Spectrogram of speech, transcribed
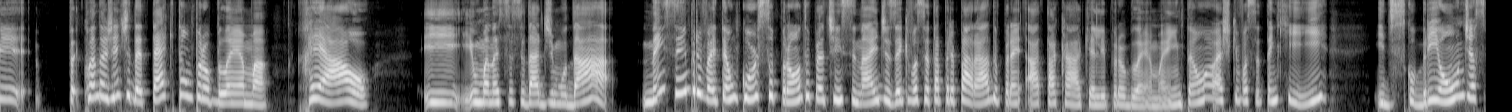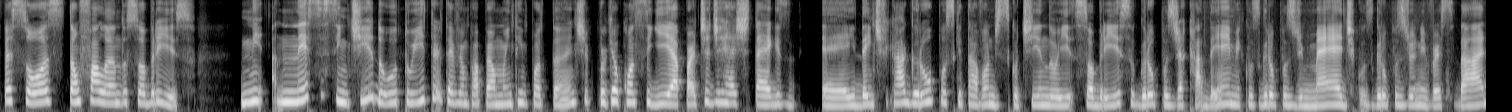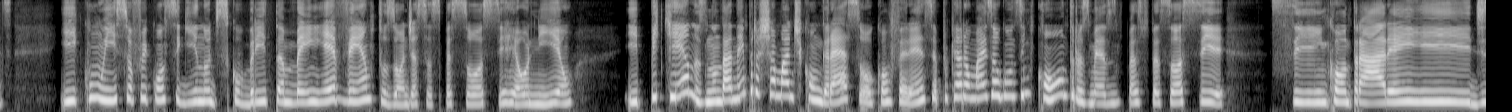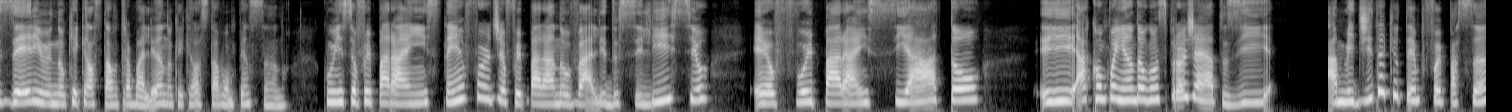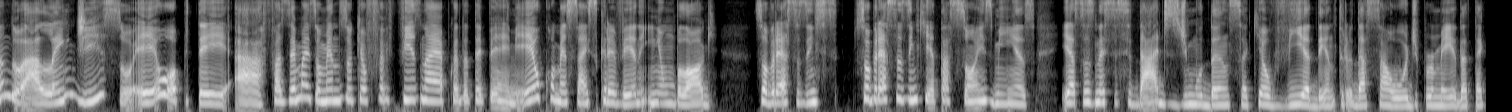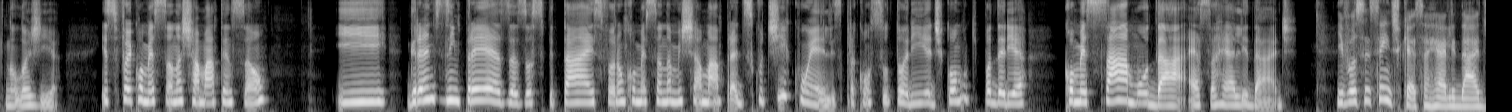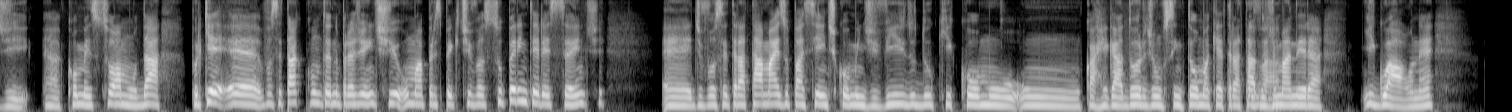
quando a gente detecta um problema real e, uma necessidade de mudar, nem sempre vai ter um curso pronto para te ensinar e dizer que você está preparado para atacar aquele problema. Então, eu acho que você tem que ir e descobrir onde as pessoas estão falando sobre isso. Nesse sentido, o Twitter teve um papel muito importante, porque eu consegui, a partir de hashtags, é, identificar grupos que estavam discutindo sobre isso, grupos de acadêmicos, grupos de médicos, grupos de universidades. E com isso eu fui conseguindo descobrir também eventos onde essas pessoas se reuniam e pequenos, não dá nem para chamar de congresso ou conferência, porque eram mais alguns encontros mesmo, para as pessoas se, se encontrarem e dizerem no que, que elas estavam trabalhando, o que, que elas estavam pensando. Com isso, eu fui parar em Stanford, eu fui parar no Vale do Silício, eu fui parar em Seattle e acompanhando alguns projetos. E à medida que o tempo foi passando, além disso, eu optei a fazer mais ou menos o que eu fiz na época da TPM. Eu começar a escrever em um blog sobre essas, sobre essas inquietações minhas e essas necessidades de mudança que eu via dentro da saúde por meio da tecnologia. Isso foi começando a chamar atenção e grandes empresas, hospitais foram começando a me chamar para discutir com eles, para consultoria de como que poderia começar a mudar essa realidade. E você sente que essa realidade uh, começou a mudar? Porque uh, você está contando pra gente uma perspectiva super interessante uh, de você tratar mais o paciente como indivíduo do que como um carregador de um sintoma que é tratado Exato. de maneira igual, né?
